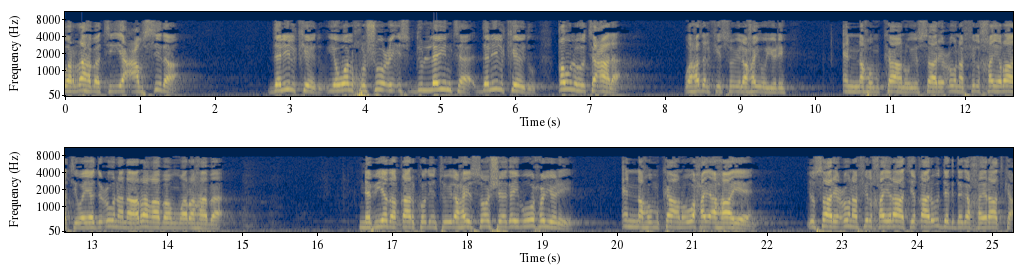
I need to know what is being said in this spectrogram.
warahbati iyo cabsida daliilkeedu iyo walkhushuuci isdullaynta daliilkeedu qowluhu tacaala. Waa hadalkiisu ilaahay uu yidhi inahum kanuu yusaaricuuna fi lkhayraati wayadcuunana ragaba warahaba nebiyada qaarkood intuu ilaahay soo sheegay buu wuxuu yidhi inahum kaanuu waxay ahaayeen yusaaricuuna fi lkhayraati qaar u degdega khayraadka.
